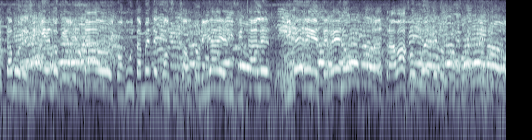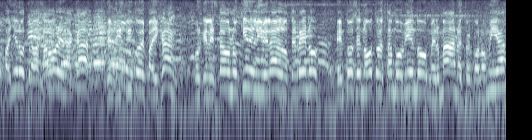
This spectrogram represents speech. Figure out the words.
Estamos exigiendo que el Estado y conjuntamente con sus autoridades distritales liberen el terreno para el trabajo pues, de, nuestros, de nuestros compañeros trabajadores de acá del distrito de Paiján, porque el Estado no quiere liberar los terrenos, entonces nosotros estamos viendo mermada nuestra economía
